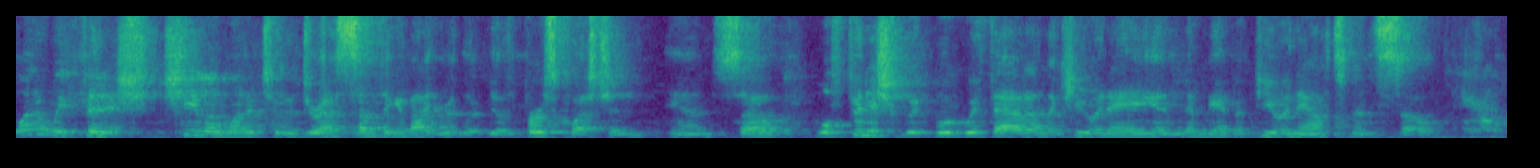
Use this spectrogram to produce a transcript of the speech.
Why don't we finish? Sheila wanted to address something about your, your first question. And so we'll finish with, with that on the Q and A and then we have a few announcements. So Carol,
